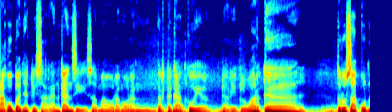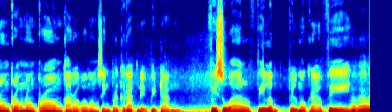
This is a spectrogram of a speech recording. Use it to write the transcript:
aku banyak disarankan sih sama orang-orang terdekatku ya dari keluarga. Terus aku nongkrong-nongkrong karo wong sing bergerak di bidang visual, film, filmografi, Heeh.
